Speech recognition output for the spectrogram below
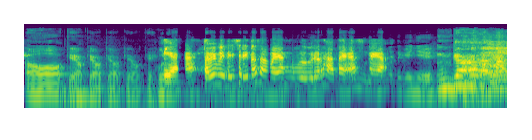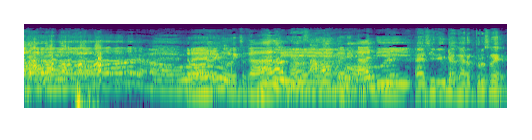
Oh, oke oke oke oke oke. Iya, tapi beda cerita sama yang bener-bener HTS kayak ya kayaknya ya. Enggak. Rere ngulik sekali dari tadi. Eh sini udah garuk terus re.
